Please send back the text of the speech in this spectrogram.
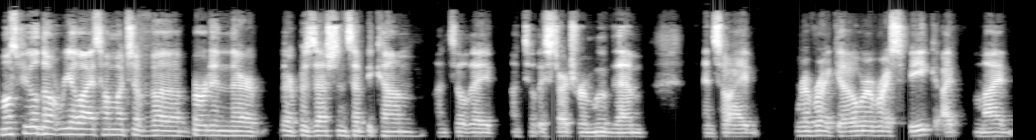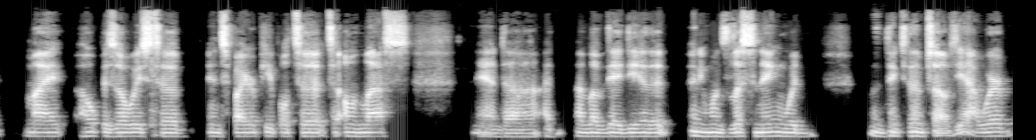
most people don't realize how much of a burden their their possessions have become until they until they start to remove them. And so I wherever I go, wherever I speak, I my my hope is always to inspire people to to own less. And uh, I, I love the idea that anyone's listening would and think to themselves, yeah, where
